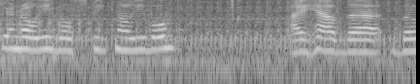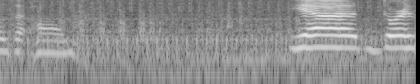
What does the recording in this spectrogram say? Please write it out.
hear no evil speak no evil I have that those at home. Yeah, Dor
